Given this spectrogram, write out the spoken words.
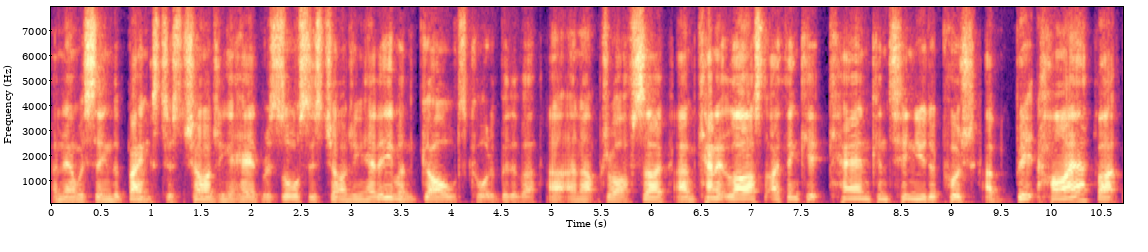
And now we're seeing the banks just charging ahead, resources charging ahead, even gold's caught a bit of a uh, an updraft. So um, can it last? I think it can continue to push a bit higher, but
